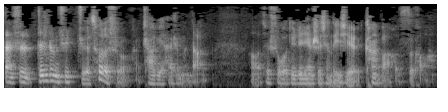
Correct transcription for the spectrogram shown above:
但是真正去决策的时候，还差别还是蛮大的。啊，这是我对这件事情的一些看法和思考哈。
